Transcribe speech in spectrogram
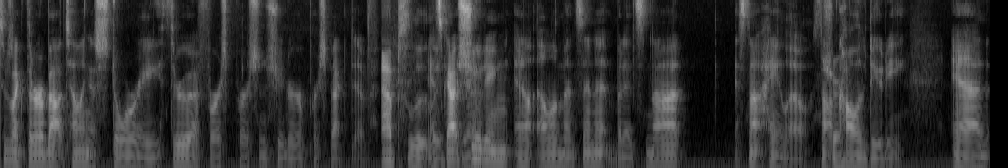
seems like they're about telling a story through a first person shooter perspective. absolutely It's got yeah. shooting elements in it, but it's not it's not Halo. It's not Sure. Call of Duty. And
